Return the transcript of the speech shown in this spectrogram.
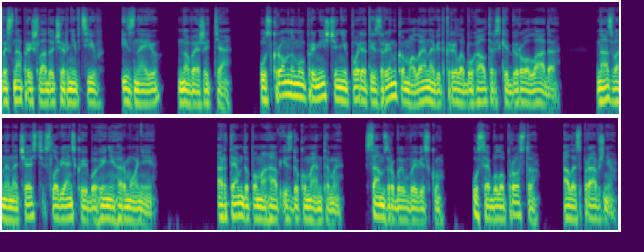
Весна прийшла до Чернівців, і з нею нове життя. У скромному приміщенні поряд із ринком Олена відкрила бухгалтерське бюро Лада, назване на честь слов'янської богині гармонії. Артем допомагав із документами, сам зробив вивіску. Усе було просто, але справжньо.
